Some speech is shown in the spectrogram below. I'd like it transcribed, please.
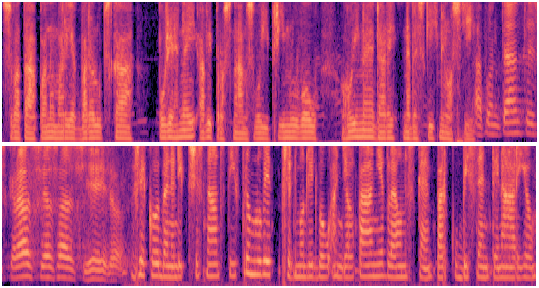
Svatá panu Maria Guadalupská, požehnej a vypros nám svojí přímluvou hojné dary nebeských milostí. Řekl Benedikt XVI. v promluvě před modlitbou Anděl Páně v Leonském parku Bicentenario.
